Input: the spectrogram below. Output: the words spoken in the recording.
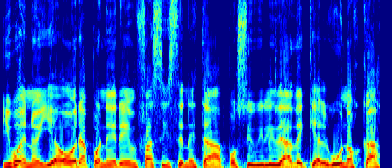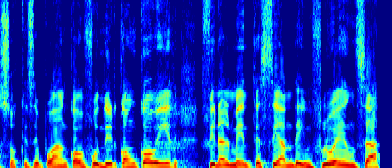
Y bueno, y ahora poner énfasis en esta posibilidad de que algunos casos que se puedan confundir con COVID finalmente sean de influenza,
